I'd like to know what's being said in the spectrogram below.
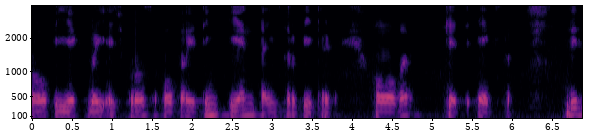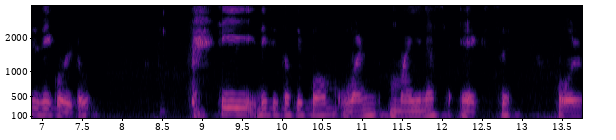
rho px by h cross operating n times repeated over ket x. This is equal to, see this is of the form 1 minus x whole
